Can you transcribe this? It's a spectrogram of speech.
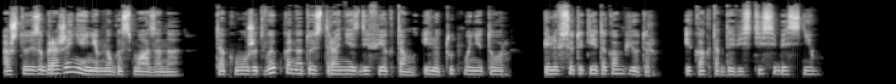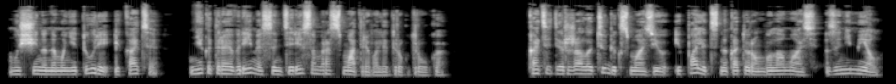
А что изображение немного смазано, так может вебка на той стороне с дефектом, или тут монитор, или все-таки это компьютер? И как тогда вести себя с ним? Мужчина на мониторе и Катя некоторое время с интересом рассматривали друг друга. Катя держала тюбик с мазью, и палец, на котором была мазь, занемел.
